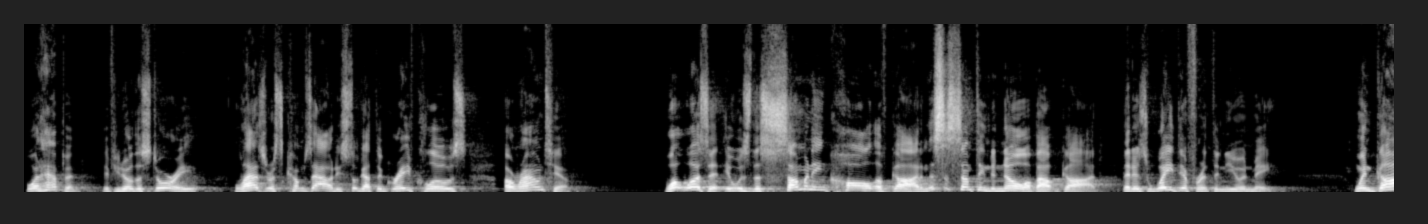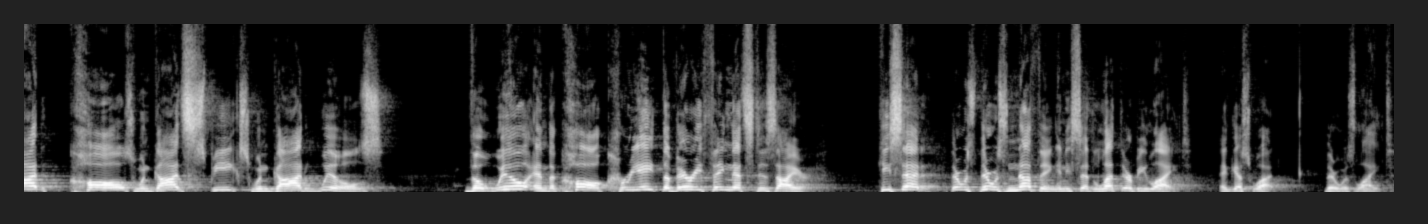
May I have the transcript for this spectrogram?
What happened? If you know the story, Lazarus comes out. He's still got the grave clothes around him. What was it? It was the summoning call of God. And this is something to know about God that is way different than you and me. When God calls, when God speaks, when God wills, the will and the call create the very thing that's desired. He said there was, there was nothing, and he said, Let there be light. And guess what? There was light.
